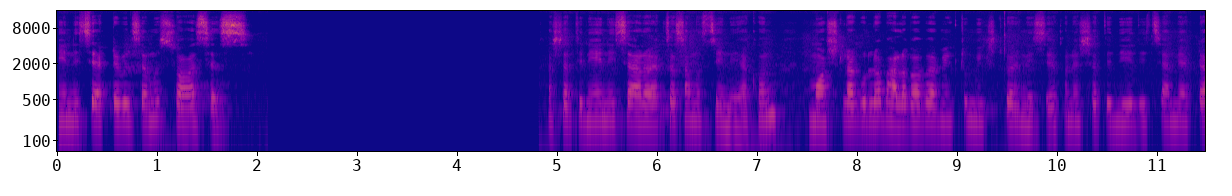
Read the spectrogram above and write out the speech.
নিয়ে নিচ্ছি এক টেবিল চামচ সয়া সস তার সাথে নিয়ে নিচ্ছি আরও এক চা চামচ চিনি। এখন মশলাগুলো ভালোভাবে আমি একটু মিক্সড করে নিচ্ছি এখন এর সাথে দিয়ে দিচ্ছি আমি একটা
